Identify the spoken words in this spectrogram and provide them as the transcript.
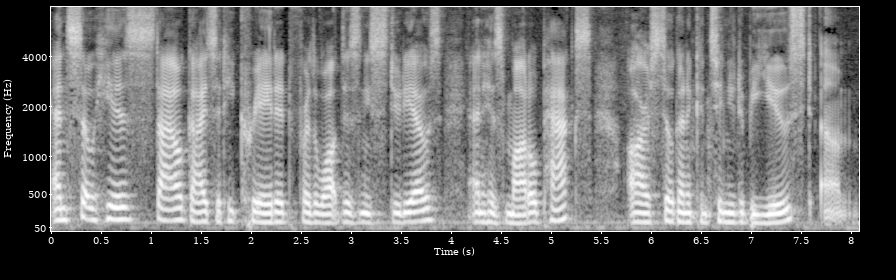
And so his style guides that he created for the Walt Disney Studios and his model packs are still going to continue to be used, um,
